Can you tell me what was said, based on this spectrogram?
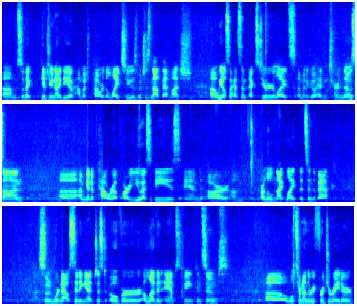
Um, so that gives you an idea of how much power the lights use, which is not that much. Uh, we also have some exterior lights. I'm gonna go ahead and turn those on. Uh, I'm gonna power up our USBs and our, um, our little night light that's in the back. So we're now sitting at just over 11 amps being consumed. Uh, we'll turn on the refrigerator.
